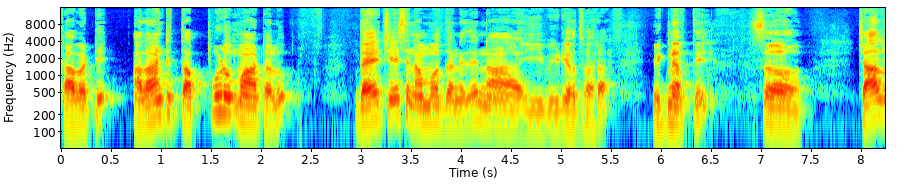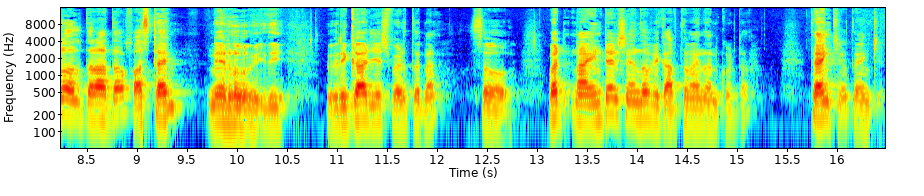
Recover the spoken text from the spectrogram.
కాబట్టి అలాంటి తప్పుడు మాటలు దయచేసి నమ్మొద్దు అనేది నా ఈ వీడియో ద్వారా విజ్ఞప్తి. సో చాలా రోజుల తర్వాత ఫస్ట్ టైం నేను ఇది రికార్డ్ చేసి పెడుతున్నా. సో బట్ నా ఇంటెన్షన్ ఏందో మీకు అర్థమైంది అనుకుంటా థ్యాంక్ యూ థ్యాంక్ యూ.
